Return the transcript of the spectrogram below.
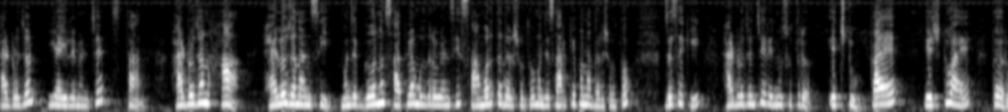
हायड्रोजन या इलेमेंटचे स्थान. हायड्रोजन हा हॅलोजनांशी म्हणजे गण सातव्या मूलद्रव्यांशी सामर्थ्य दर्शवतो म्हणजे सारखेपणा दर्शवतो. जसे की हायड्रोजनचे रेणूसूत्र एच टू काय आहे? एच टू आहे. तर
